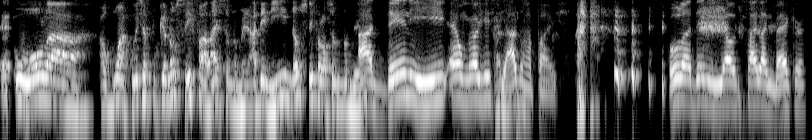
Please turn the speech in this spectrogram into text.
é, o Ola, alguma coisa, porque eu não sei falar esse sobrenome. A Deni, não sei falar o sobrenome dele. A Deni é o meu agenciado, rapaz. Ola Deni, outside linebacker.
